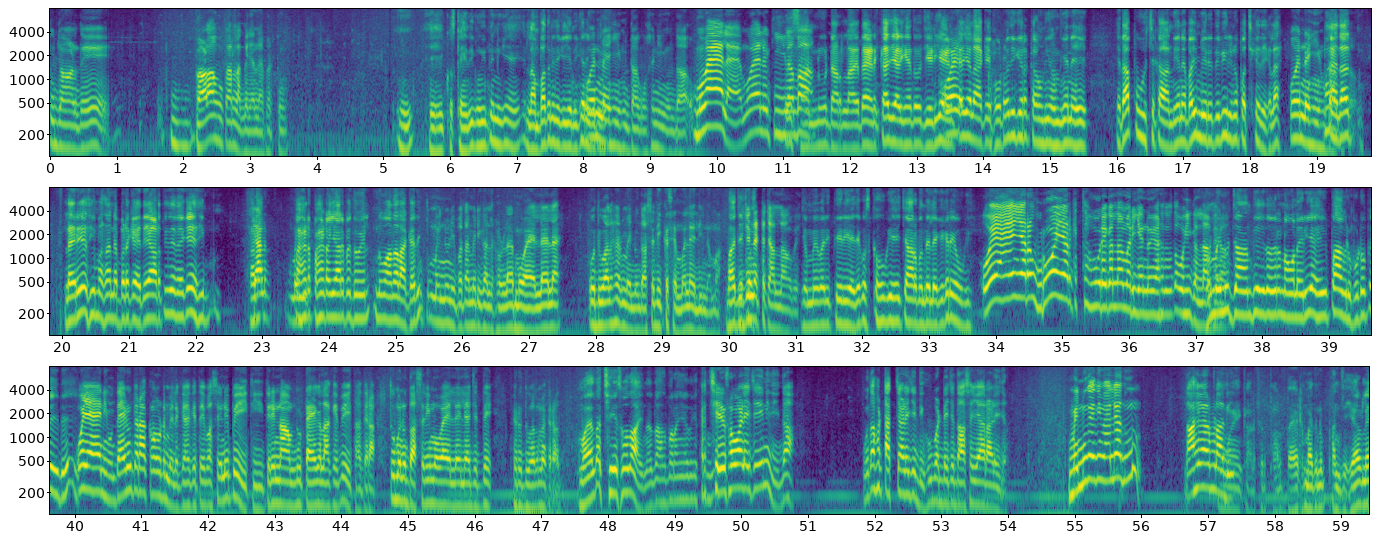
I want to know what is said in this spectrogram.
ਤੂੰ ਜਾਣ ਦੇ। ਬਾਲਾ ਉਹ ਕਰਨ ਲੱਗ ਜਾਂਦਾ ਫਿਰ ਤੂੰ। ਹੂੰ, ਇਹ ਕੁਛ ਕਹਿੰਦੀ ਕੋਈ ਤੇ ਨਹੀਂ ਗਿਆ ਲਾਂਬਾ ਤਾਂ ਨਹੀਂ ਦੇ ਕੇ ਜਾਂਦੀ ਓਏ ਘਰੇ ਨਹੀਂ ਹੁੰਦਾ ਕੁਛ ਨਹੀਂ ਹੁੰਦਾ। ਮੋਬਾਈਲ ਹੈ ਮੋਬਾਈਲ ਕੀ ਲੰਬਾ? ਸਾਨੂੰ ਡਰ ਲੱਗਦਾ ਐਨਕਾਂ ਜਾਲੀਆਂ ਤੋਂ ਜਿਹੜੀਆਂ ਓਏ। ਐਨਕਾਂ ਜਿਹਾ ਲਾ ਕੇ ਫੋਟੋ ਦੀ ਗਿਰ ਕਰਾਉਂਦੀਆਂ ਹੁੰਦੀਆਂ ਨੇ ਇਹ। ਇਹਦਾ ਪੂਛ ਚਕਾਉਂਦੀਆਂ ਨੇ ਬਾਈ ਮੇਰੇ ਤੇ ਵੀਰੇ ਨੂੰ ਪੁੱਛ ਕੇ ਦੇਖ ਲੈ। ਓਏ ਨਹੀਂ ਹੁੰਦਾ ਲੈ ਰਹੇ ਅਸੀਂ ਮਸਾਂ ਨਿਬੜ ਕੇ ਤੇ ਆੜਤੀ ਦੇ ਦੇ ਕੇ ਅਸੀਂ ਚੱਲ 65 65000 ਰੁਪਏ ਦੋ ਨਵਾਂ ਦਾ ਲੱਗ ਗਿਆ ਦੀ ਮੈਨੂੰ ਨਹੀਂ ਪਤਾ ਮੇਰੀ ਗੱਲ ਸੁਣ ਲੈ ਮੋਬਾਈਲ ਲੈ ਲੈ। ਉਦੋਂ ਬਾਅਦ ਫਿਰ ਮੈਨੂੰ ਦੱਸ ਦੀ ਇੱਕ ਸਿਮ ਲੈ ਲਈ ਨਵਾਂ ਜੇ ਨੈਟ ਚੱਲਦਾ ਹੋਵੇ। ਜ਼ਿੰਮੇਵਾਰੀ ਤੇਰੀ ਹੈ ਜੇ ਕੁਛ ਕਹੂਗੀ ਇਹ ਚਾਰ ਬੰਦੇ ਲੈ ਕੇ ਘਰੇ ਆਊਗੀ। ਓਏ ਐ ਯਾਰ ਉਰੋ ਯਾਰ ਕਿੱਥੇ ਹੋਰੇ ਗੱਲਾਂ ਮਾਰੀ ਜਾਂਦੇ ਹੋ ਯਾਰ ਤੂੰ ਤਾਂ ਉਹੀ ਗੱਲਾਂ ਹੁਣ ਫਿਰ। ਮੈਨੂੰ ਜਾਣਦੀ ਹੈ ਜਦੋਂ ਮੇਰਾ ਨਾਂ ਲੈ ਰਹੀ ਹੈ ਇਹ ਭਾਗ ਨੂੰ ਫੋਟੋ ਭੇਜ ਦੇ। ਓਏ ਐ ਨਹੀਂ ਹੁੰਦਾ ਇਹਨੂੰ ਤੇਰਾ ਅਕਾਊਂਟ ਮਿਲ ਗਿਆ ਕਿਤੇ ਬਸ ਇਹਨੇ ਭੇਜਤੀ ਤੇਰੇ ਨਾਮ ਨੂੰ ਟੈਗ ਲਾ ਕੇ ਭੇਜਤਾ ਤੇਰਾ। ਤੂੰ ਮੈਨੂੰ ਦੱਸ ਦੀ ਮੋਬਾਈਲ ਲੈ ਲਿਆ ਜਿੱਦੇ ਫਿਰ ਉਦੋਂ ਬਾਅਦ ਮੈਂ ਕਰਾ ਦੂੰ। ਮੋਬਾਈਲ ਤਾਂ 600 ਦਾ ਆ ਜਾਂਦਾ 10 12000 ਦੇ ਫਿਰ 600 ਵਾਲੇ 'ਚ ਇਹ ਨਹੀਂ ਦਿੰਦਾ। ਉਹ ਤਾਂ ਫਿਰ ਟੱਚ ਵਾਲੇ 'ਚ ਦਿਖੂ ਵੱਡੇ 'ਚ 10000 ਵਾਲੇ 'ਚ। ਮੈਨੂੰ ਕਹਿੰਦੀ ਮੈਂ ਲਿਆ ਦੂੰ। 10000 ਫੜਾ ਦੀ। ਮੈਂ ਕਰ ਫਿਰ ਫੜ ਬੈਠ ਮੈਂ ਤੈਨੂੰ 5000 ਲੈ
